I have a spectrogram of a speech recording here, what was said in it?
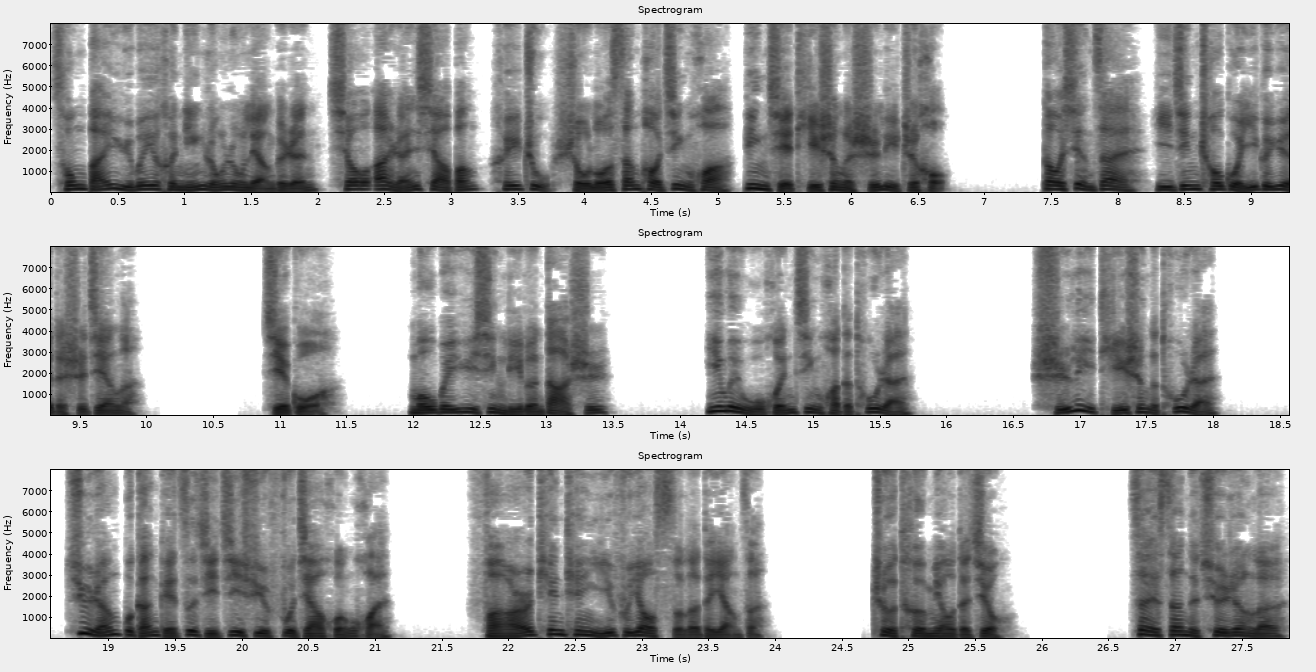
从白雨薇和宁荣荣两个人敲黯然下帮黑柱手罗三炮进化，并且提升了实力之后，到现在已经超过一个月的时间了。结果，某位玉性理论大师。因为武魂进化的突然，实力提升的突然，居然不敢给自己继续附加魂环，反而天天一副要死了的样子。这特喵的就再三的确认了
